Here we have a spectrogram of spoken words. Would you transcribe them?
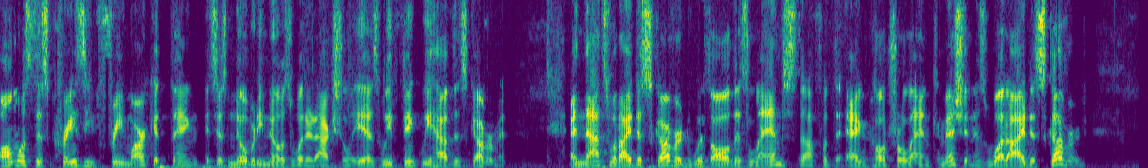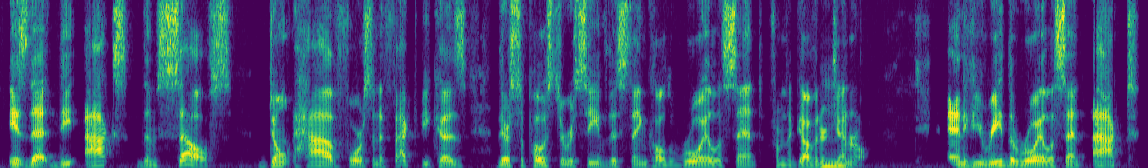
almost this crazy free market thing. It's just nobody knows what it actually is. We think we have this government. And that's what I discovered with all this land stuff with the Agricultural Land Commission is what I discovered is that the acts themselves don't have force and effect because they're supposed to receive this thing called royal assent from the governor mm. general. And if you read the Royal Assent Act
